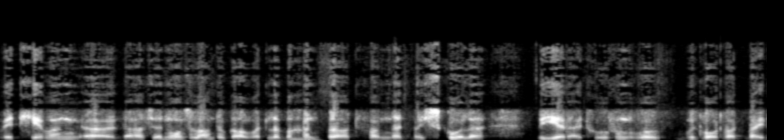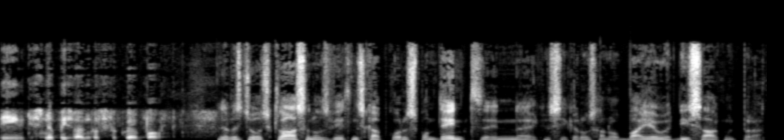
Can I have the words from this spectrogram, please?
wetgewing uh daar's in ons land ook al wat hulle begin hmm. praat van dat by skole beheer uitgeoefen moet word wat by die, die snoepieswinkels verkoop word. Dit was George Klaas en ons wetenskap korrespondent en uh, ek is seker ons gaan nog baie oor die saak moet praat.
